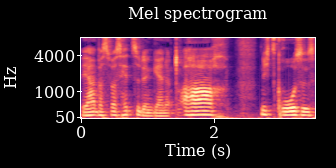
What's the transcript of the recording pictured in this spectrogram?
ja, was, was hättest du denn gerne? Ach, nichts Großes.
